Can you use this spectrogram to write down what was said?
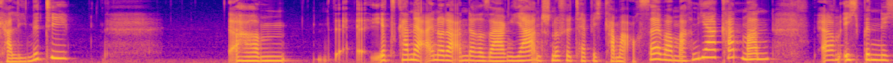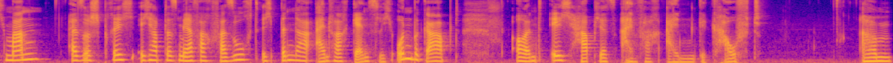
Kalimiti. Ähm, jetzt kann der ein oder andere sagen, ja, einen Schnüffelteppich kann man auch selber machen. Ja, kann man ähm, ich bin nicht Mann. Also sprich, ich habe das mehrfach versucht. Ich bin da einfach gänzlich unbegabt. Und ich habe jetzt einfach einen gekauft. Ähm,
